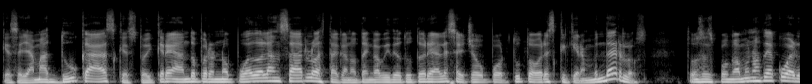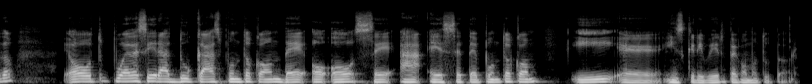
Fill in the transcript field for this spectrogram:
que se llama Ducas que estoy creando, pero no puedo lanzarlo hasta que no tenga videotutoriales hechos por tutores que quieran venderlos. Entonces pongámonos de acuerdo o puedes ir a ducas.com, d o o c a s t.com y eh, inscribirte como tutor.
